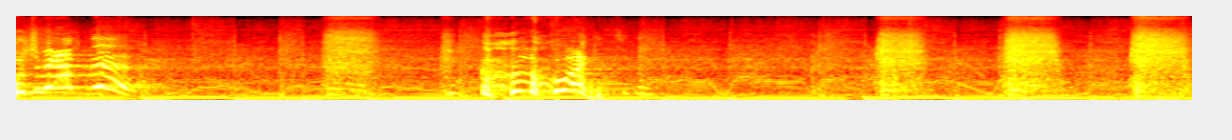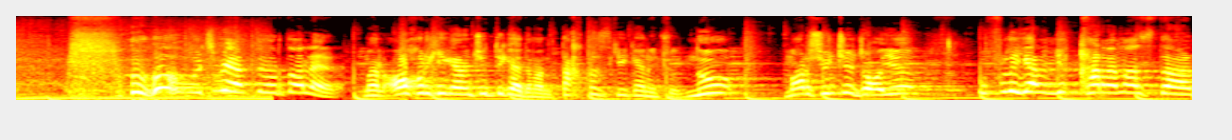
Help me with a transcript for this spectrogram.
O'chmayapti! uchmayapti o'rtoqlar mana oxiri kelgani uchun tugadi mana taxtasi kelgani uchun. No mana shuncha joyi uflaganimga qaramasdan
